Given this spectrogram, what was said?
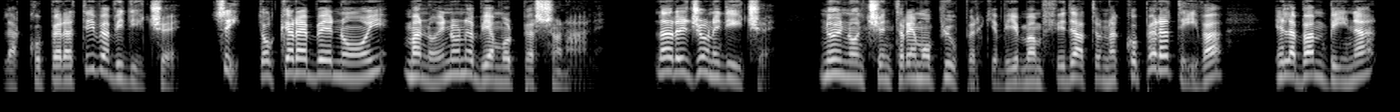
la cooperativa vi dice sì, toccherebbe a noi, ma noi non abbiamo il personale. La regione dice noi non c'entriamo più perché vi abbiamo affidato una cooperativa e la bambina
